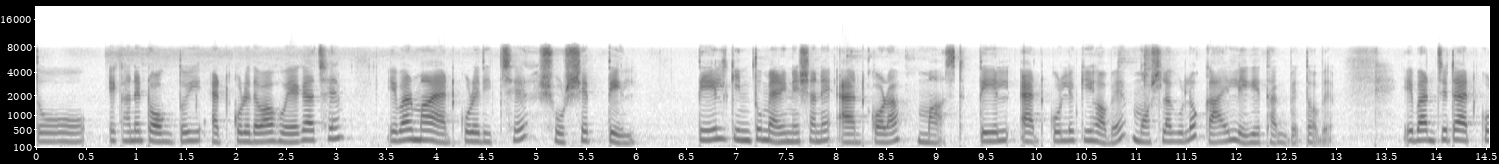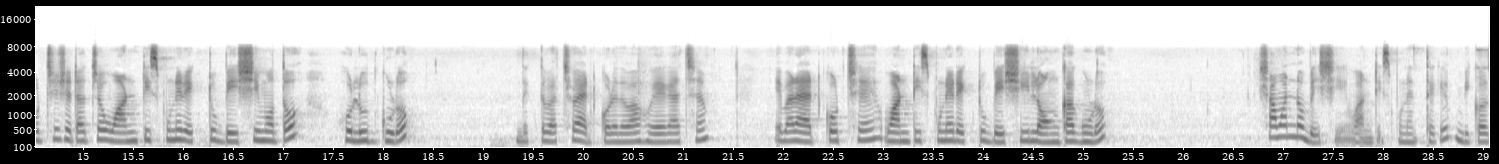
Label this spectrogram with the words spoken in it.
তো এখানে টক দই অ্যাড করে দেওয়া হয়ে গেছে। এবার মা অ্যাড করে দিচ্ছে সর্ষের তেল। তেল কিন্তু ম্যারিনেশানে অ্যাড করা মাস্ট তেল অ্যাড করলে কি হবে? মশলাগুলো গায়ে লেগে থাকবে তবে। এবার যেটা অ্যাড করছে সেটা হচ্ছে ওয়ান টিস্পুনের একটু বেশি মতো হলুদ গুঁড়ো। দেখতে পাচ্ছ অ্যাড করে দেওয়া হয়ে গেছে। এবার অ্যাড করছে ওয়ান টিস্পুনের একটু বেশি লঙ্কা গুঁড়ো। সামান্য বেশি ওয়ান টিস্পুনের থেকে বিকজ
